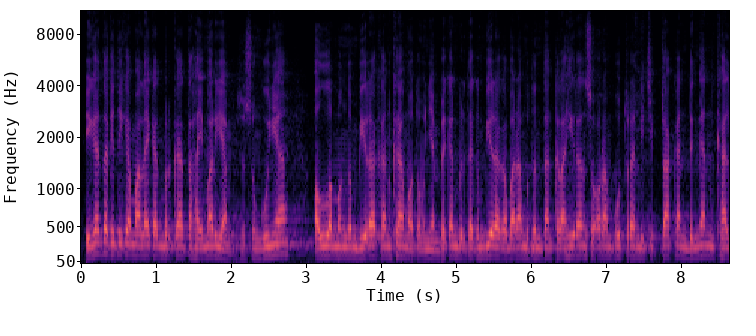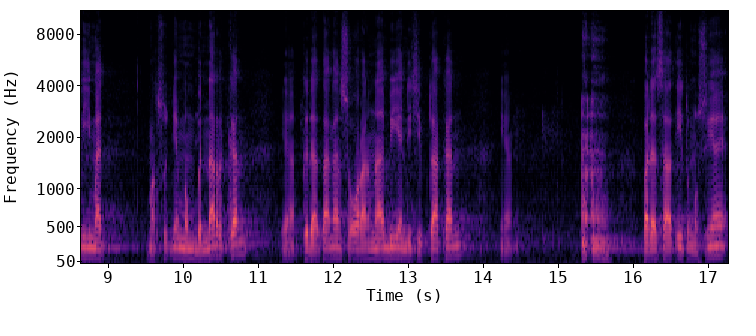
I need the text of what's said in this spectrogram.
Ingatlah ketika malaikat berkata, Hai Maryam, sesungguhnya Allah menggembirakan kamu atau menyampaikan berita gembira kepadamu tentang kelahiran seorang putra yang diciptakan dengan kalimat. Maksudnya membenarkan ya, kedatangan seorang nabi yang diciptakan ya, pada saat itu. Maksudnya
